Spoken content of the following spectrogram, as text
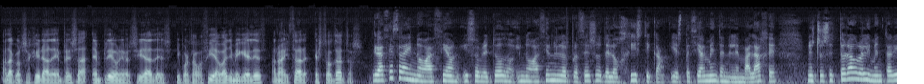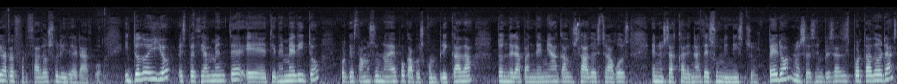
a la consejera de Empresa, Empleo, Universidades y Portavocía Valle Migueles analizar estos datos. Gracias a la innovación y sobre todo innovación en los procesos de logística y especialmente en el embalaje, nuestro sector agroalimentario ha reforzado su liderazgo. Y todo ello especialmente eh, tiene mérito porque estamos en una época pues, complicada donde la pandemia ha causado estragos en nuestras cadenas de suministros. Pero nuestras empresas exportadoras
